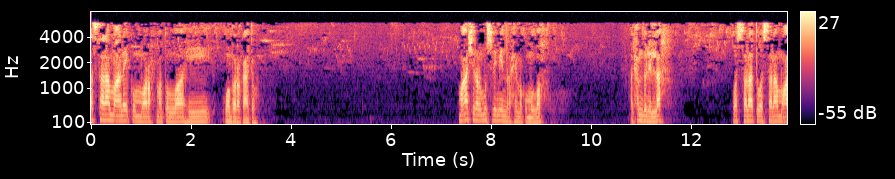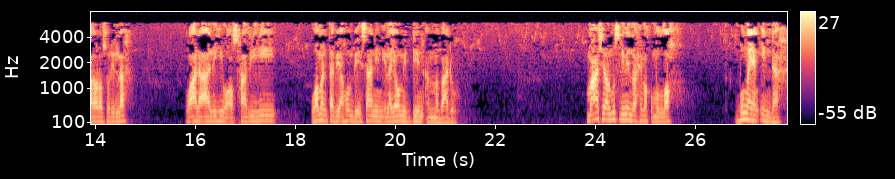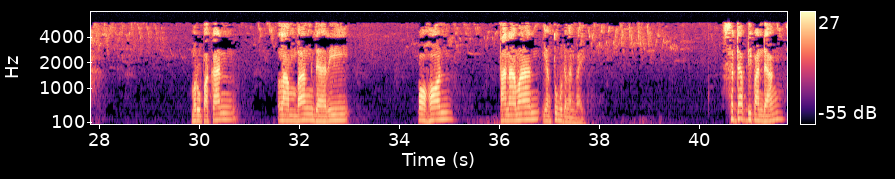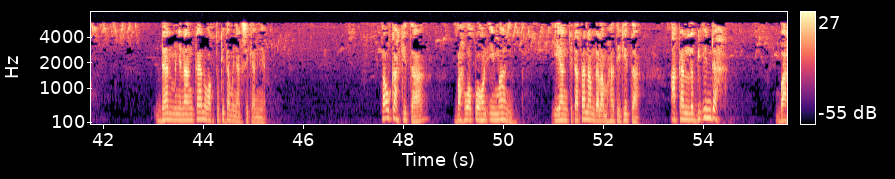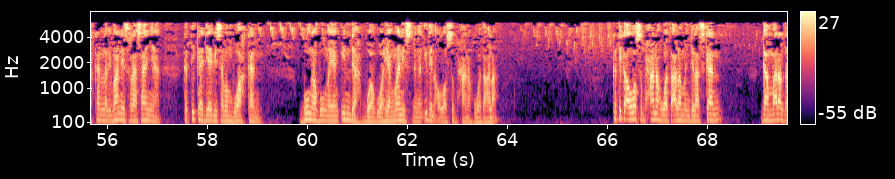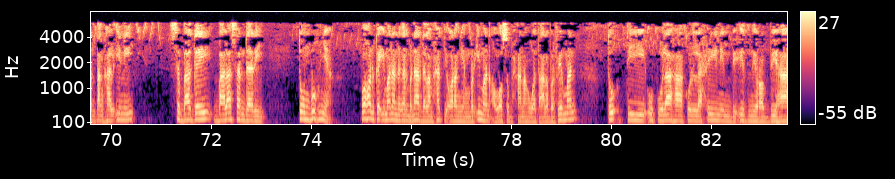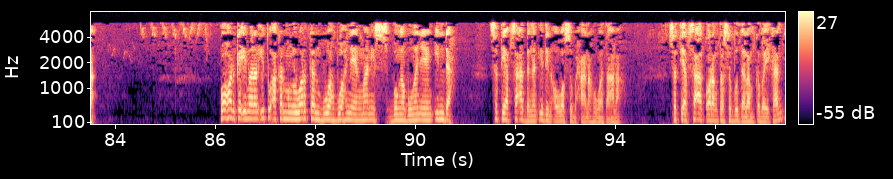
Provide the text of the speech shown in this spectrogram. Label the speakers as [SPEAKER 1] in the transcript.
[SPEAKER 1] Assalamualaikum warahmatullahi wabarakatuh. Ma'asyiral muslimin rahimakumullah. Alhamdulillah. Wassalatu wassalamu ala Rasulillah wa ala alihi wa ashabihi wa man tabi'ahum bi isanin ila yaumiddin amma ba'du. Ma'asyiral muslimin rahimakumullah. Bunga yang indah merupakan lambang dari pohon tanaman yang tumbuh dengan baik. Sedap dipandang dan menyenangkan waktu kita menyaksikannya. Tahukah kita bahwa pohon iman yang kita tanam dalam hati kita akan lebih indah, bahkan lebih manis rasanya ketika dia bisa membuahkan bunga-bunga yang indah, buah-buah yang manis dengan izin Allah Subhanahu wa taala. Ketika Allah Subhanahu wa taala menjelaskan gambaran tentang hal ini sebagai balasan dari tumbuhnya pohon keimanan dengan benar dalam hati orang yang beriman, Allah Subhanahu wa taala berfirman, "Tu'ti ukulaha kullahinin biizni rabbiha." Pohon keimanan itu akan mengeluarkan buah-buahnya yang manis, bunga-bunganya yang indah. Setiap saat dengan izin Allah subhanahu wa ta'ala. Setiap saat orang tersebut dalam kebaikan,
